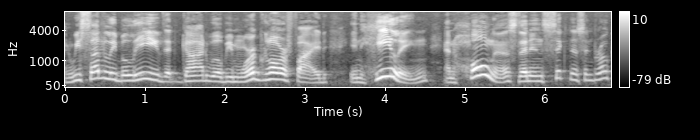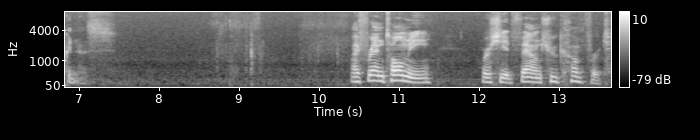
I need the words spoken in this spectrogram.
And we subtly believe that God will be more glorified in healing and wholeness than in sickness and brokenness. My friend told me where she had found true comfort.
